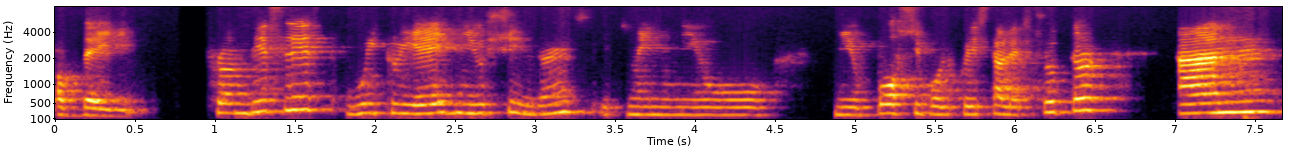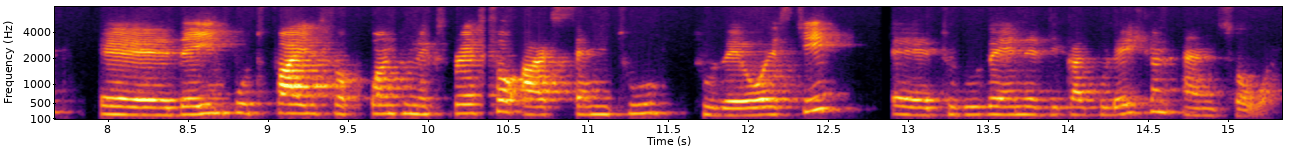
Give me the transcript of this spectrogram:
uh, updating. From this list, we create new children, it means new, new possible crystal structure, and uh, the input files of Quantum Espresso are sent to, to the OSG uh, to do the energy calculation and so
